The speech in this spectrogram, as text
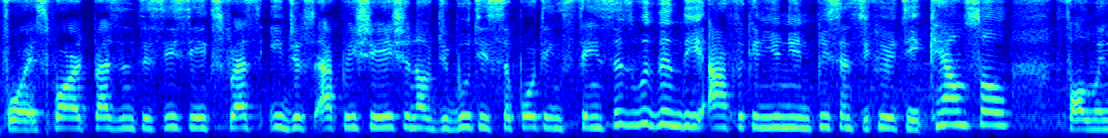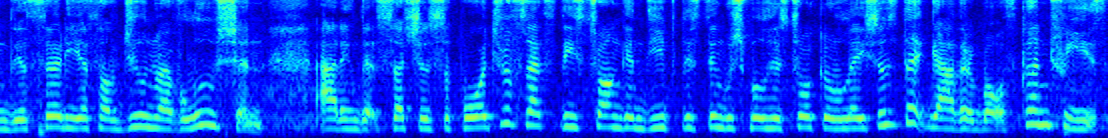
For his part, President Sisi expressed Egypt's appreciation of Djibouti's supporting stances within the African Union Peace and Security Council following the 30th of June revolution, adding that such a support reflects the strong and deep distinguishable historical relations that gather both countries.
